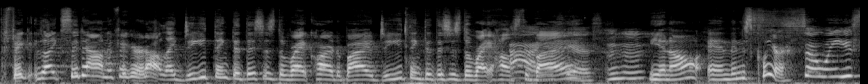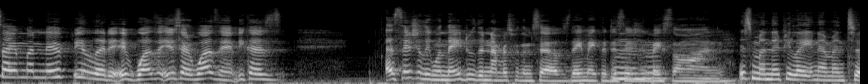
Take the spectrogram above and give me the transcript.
figure like sit down and figure it out. Like do you think that this is the right car to buy? Do you think that this is the right house ah, to buy? yes, yes. Mm-hmm. you know? And then it's clear. So when you say manipulative it wasn't you said it wasn't because essentially when they do the numbers for themselves they make the decision mm-hmm. based on it's manipulating them into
